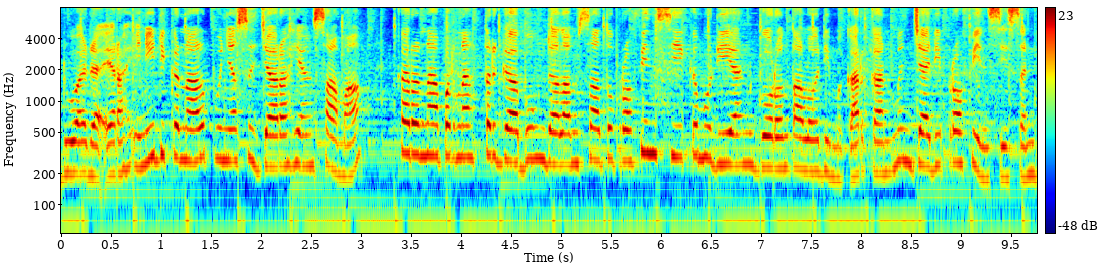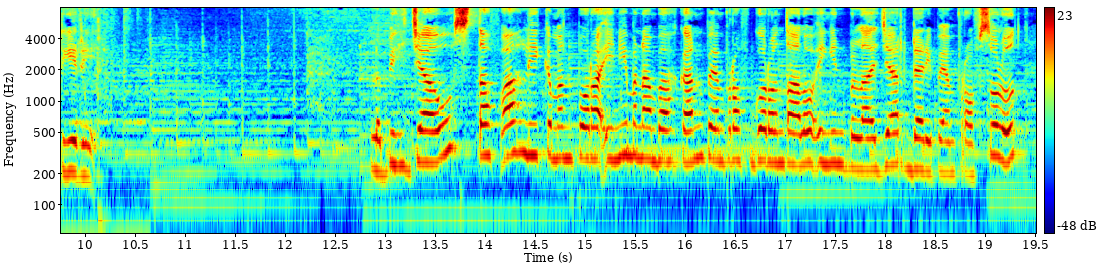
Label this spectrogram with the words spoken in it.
Dua daerah ini dikenal punya sejarah yang sama karena pernah tergabung dalam satu provinsi kemudian Gorontalo dimekarkan menjadi provinsi sendiri. Lebih jauh, staf ahli Kemenpora ini menambahkan Pemprov Gorontalo ingin belajar dari Pemprov Sulut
